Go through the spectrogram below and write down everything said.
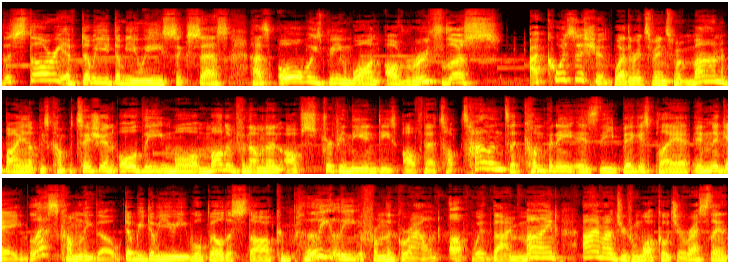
The story of WWE's success has always been one of ruthless acquisition, whether it's Vince McMahon buying up his competition or the more modern phenomenon of stripping the indies of their top talent, the company is the biggest player in the game. Less commonly though, WWE will build a star completely from the ground up. With that in mind, I'm Andrew from What Culture Wrestling,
